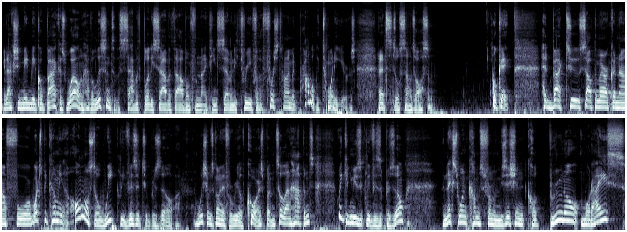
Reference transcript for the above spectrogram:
It actually made me go back as well and have a listen to the Sabbath Bloody Sabbath album from 1973 for the first time in probably 20 years, and it still sounds awesome. Okay, head back to South America now for what's becoming almost a weekly visit to Brazil. I wish I was going there for real, of course, but until that happens, we can musically visit Brazil. The next one comes from a musician called Bruno Moraes,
